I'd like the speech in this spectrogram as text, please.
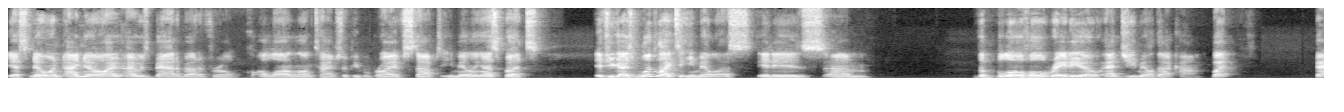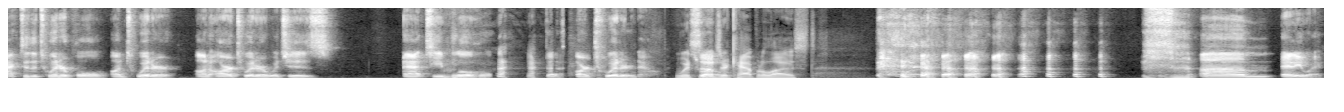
Yes, no one. I know. I, I was bad about it for a, a long, long time, so people probably have stopped emailing us. But if you guys would like to email us, it is um, the blowhole radio at gmail.com. But back to the Twitter poll on Twitter, on our Twitter, which is at T Blowhole. That's our Twitter now. Which So- ones are capitalized? um. Anyway,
